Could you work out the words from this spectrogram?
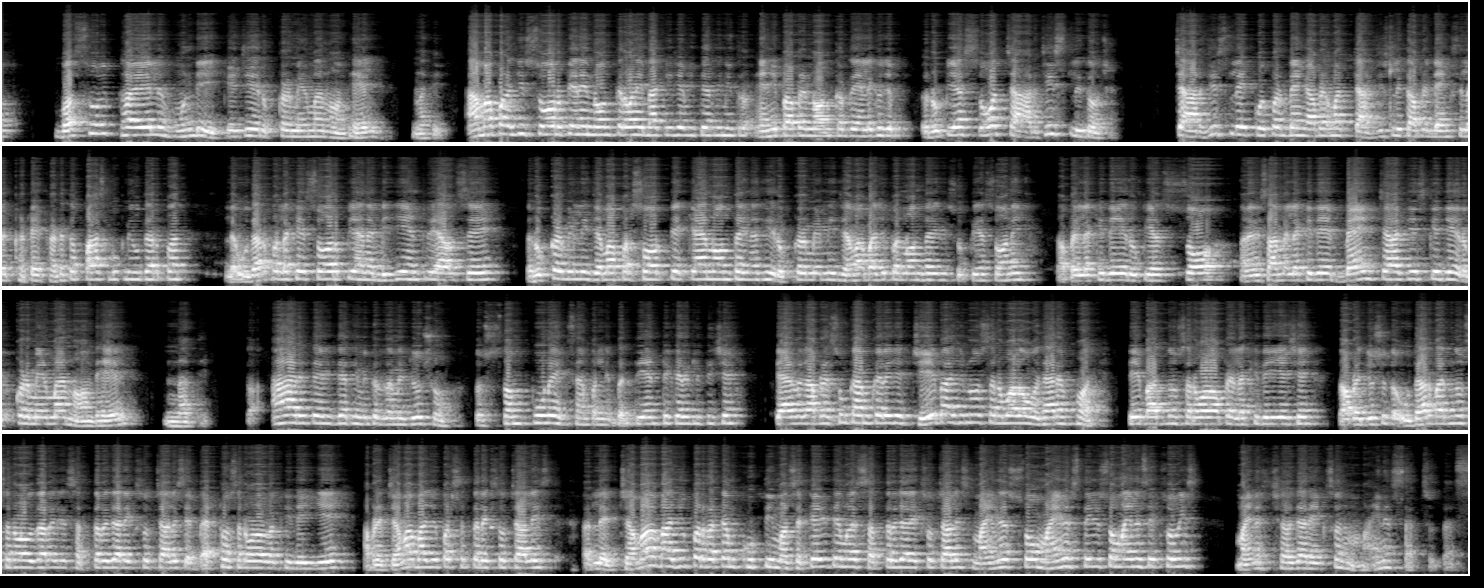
વસૂલ થયેલ હુંડી કે જે રોકડ મેળમાં નોંધેલ નથી. આમાં પણ હજી સો રૂપિયાની નોંધ કરવાની બાકી છે. વિદ્યાર્થી મિત્રો, એની પર આપણે નોંધ કરતા લખ્યું છે, રૂપિયા સો ચાર્જીસ લીધો છે. ચાર્જીસ લે કોઈ પણ બેંક આપણે એમાં ચાર્જીસ લે તો આપણે બેંક સિલેક્ટ ખટે ખટે તો પાસબુકની ઉધાર પર. એટલે ઉધાર પર લખે સો રૂપિયા અને બીજી એન્ટ્રી આવશે, રોકડ મિલની જમા પર સો રૂપિયા ક્યાં નોંધ થઈ નથી? રોકડ મિલની જમા બાજુ પર નોંધ થઈ રૂપિયા સો ની આપણે લખી દઈએ રૂપિયા સો અને સામે લખી દઈએ બેંક ચાર્જીસ કે જે રોકડ મેળમાં નોંધેલ નથી. તો આ રીતે વિદ્યાર્થી મિત્રો તમે જોશો તો સંપૂર્ણ એક્ઝામ્પલની બધી એન્ટ્રી કરી લીધી છે. ત્યારબાદ આપણે શું કામ કરીએ છીએ? જે બાજુનો સરવાળો વધારે હોય તે બાદનો સરવાળો આપણે લખી દઈએ છીએ. તો આપણે જોશું તો ઉધાર બાદનો સરવાળો વધારે છે, સત્તર હજાર એકસો ચાલીસ એ બેઠો સરવાળો લખી દઈએ. આપણે જમા બાજુ પર સત્તર એકસો ચાલીસ એટલે જમા બાજુ પર રકમ ખૂટતી મળશે. કેવી રીતે મળે? સત્તર હજાર એકસો ચાલીસ, માઇનસ સો, માઇનસ ત્રેવીસો, માઇનસ એકસો વીસ, માઇનસ છ હજાર એકસો માઇનસ સાતસો દસ.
